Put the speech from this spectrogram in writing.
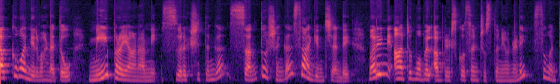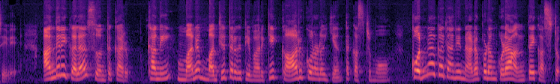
తక్కువ నిర్వహణతో మీ ప్రయాణాన్ని సురక్షితంగా సంతోషంగా సాగించండి. మరిన్ని ఆటోమొబైల్ అప్డేట్స్ కోసం చూస్తూనే ఉండండి. సుమన్ టీవీ. అందరి కల సొంత కారు. కానీ మన మధ్యతరగతి వారికి కారు కొనడం ఎంత కష్టమో కొన్నాక దాన్ని నడపడం కూడా అంత కష్టం.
